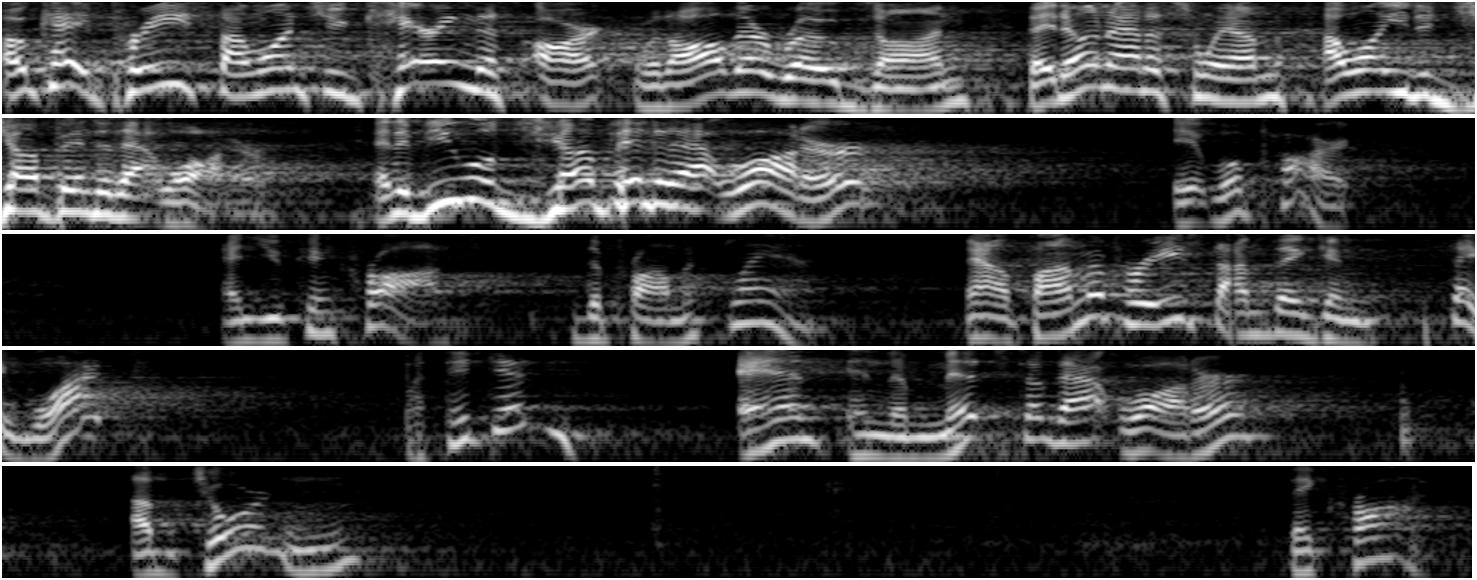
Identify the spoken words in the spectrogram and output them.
okay, priest, I want you carrying this ark with all their robes on. They don't know how to swim. I want you to jump into that water. And if you will jump into that water, it will part. And you can cross to the promised land. Now, if I'm a priest, I'm thinking, say what? But they didn't. And in the midst of that water of Jordan, they crossed.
